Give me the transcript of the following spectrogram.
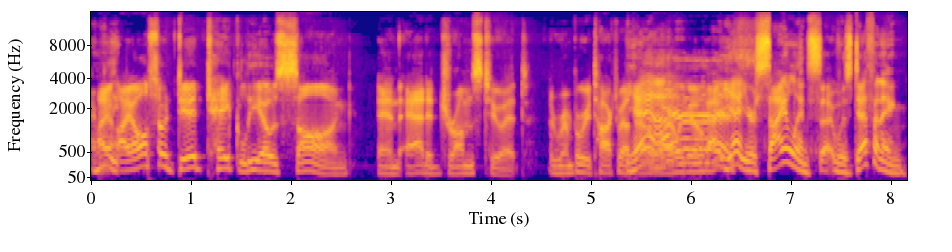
I'm I, I also did take Leo's song and added drums to it. Remember we talked about that a while ago? Yeah, your silence was deafening.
